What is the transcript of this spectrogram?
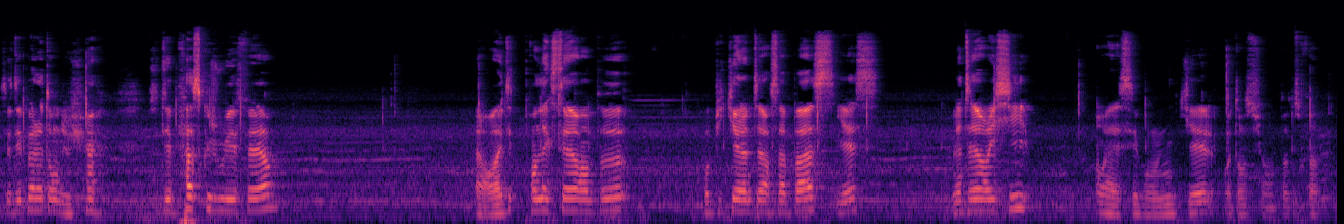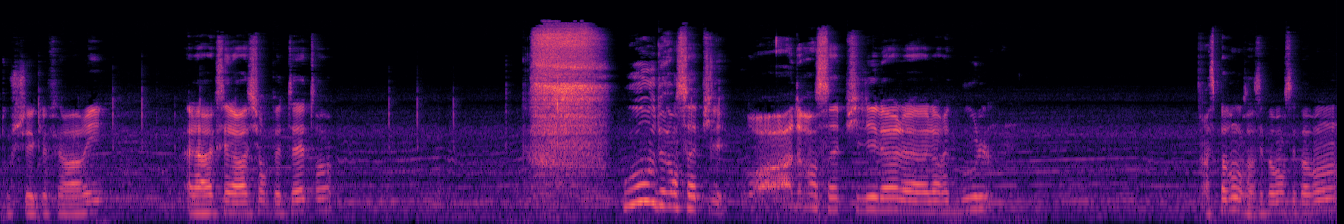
C'était pas l'attendu. C'était pas ce que je voulais faire. Alors on va essayer de prendre l'extérieur un peu. Repiquer à l'intérieur ça passe, yes. L'intérieur ici. Ouais c'est bon, nickel. Attention, pas, pas toucher avec le Ferrari. À la réaccélération peut-être. Ouh, devant ça a pilé. Oh, devant ça a pilé là, la, Red Bull. Ah, c'est pas bon ça, c'est pas bon, c'est pas bon.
